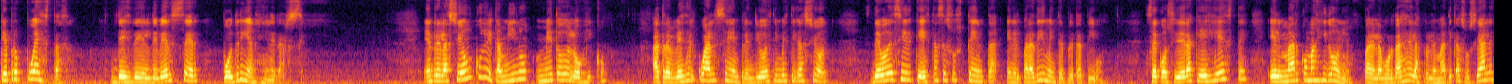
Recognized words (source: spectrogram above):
qué propuestas desde el deber ser podrían generarse. En relación con el camino metodológico a través del cual se emprendió esta investigación, Debo decir que ésta se sustenta en el paradigma interpretativo. Se considera que es este el marco más idóneo para el abordaje de las problemáticas sociales,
